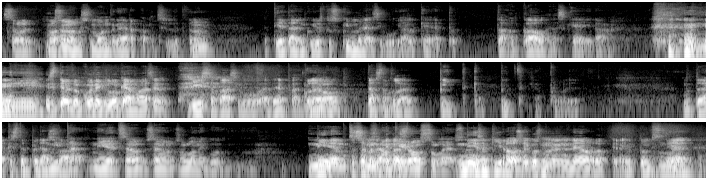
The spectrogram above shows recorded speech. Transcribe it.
se on, mä oon sanonut se monta kertaa, mutta sille, että Mm. että tietää niin kuin joskus kymmenen sivun jälkeen, että tää on kauheata skeidaa. Niin. ja sitten joutuu kuitenkin lukemaan sen 500 sivua eteenpäin. Tulee, Joo. tästä tulee pitkä, pitkä projekti. Mutta ehkä sitä pitäisi vaan... Mitä, niin, että se on, se on sulla niinku... Niin, mutta semmoinen... Se on pitäisi- kirous sulle jossain. Niin, se on kirous, joku semmoinen neuroottinen juttu. Mutta Niin. sitten,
